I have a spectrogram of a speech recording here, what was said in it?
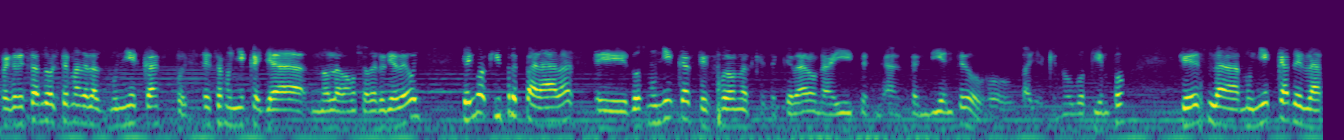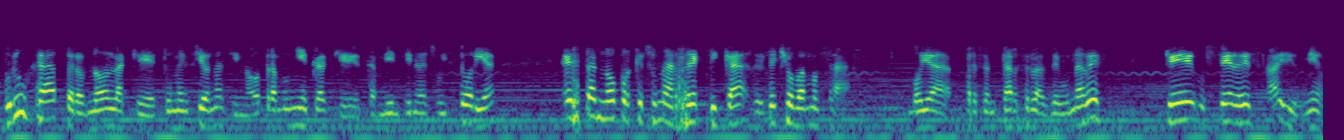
regresando al tema de las muñecas, pues esa muñeca ya no la vamos a ver el día de hoy. Tengo aquí preparadas eh, dos muñecas que fueron las que se quedaron ahí al pendiente, o, o vaya que no hubo tiempo, que es la muñeca de la bruja, pero no la que tú mencionas, sino otra muñeca que también tiene su historia. Esta no porque es una réplica, de hecho vamos a, voy a presentárselas de una vez, que ustedes, ay Dios mío,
